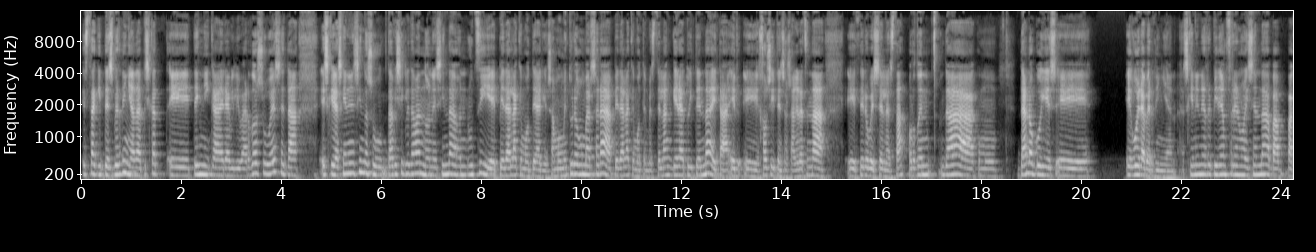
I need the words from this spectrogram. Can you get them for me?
ez dakit desberdina da, pixkat e, teknika erabili behar dozu, ez? Eta eske azkenean ezin dozu, da bizikleta bat non ezin da utzi e, pedalak emoteari. Osa, momentura egon behar zara pedalak emoten, bestelan geratu iten da eta er, e, jauzi iten, osa, geratzen da e, zero bezala, ez da? Orduen da, como, danok goiez e, egoera berdinean. Azkenin errepidean frenoa izen da, ba, ba,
